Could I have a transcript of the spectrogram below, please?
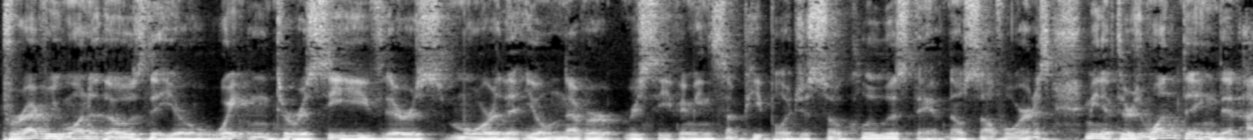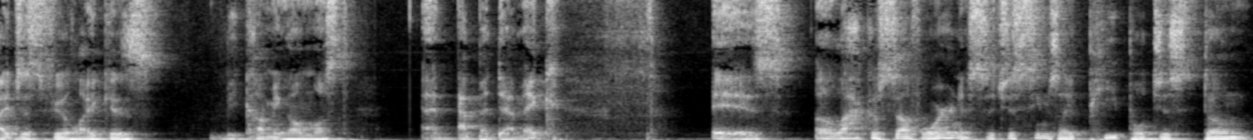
for every one of those that you're waiting to receive, there's more that you'll never receive. I mean, some people are just so clueless, they have no self awareness. I mean, if there's one thing that I just feel like is becoming almost an epidemic, is a lack of self awareness. It just seems like people just don't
